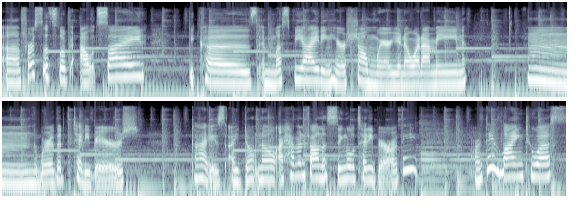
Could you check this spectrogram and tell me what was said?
Uh, first, let's look outside because it must be hiding here somewhere, you know what I mean? Hmm, where are the teddy bears? Guys, I don't know. I haven't found a single teddy bear. Are they are they lying to us?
